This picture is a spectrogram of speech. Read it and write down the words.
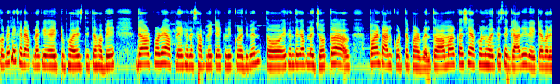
করবেন। এখানে আপনাকে একটু ভয়েস দিতে হবে। দেওয়ার পরে আপনি এখানে সাবমিটে ক্লিক করে দিবেন। তো এখান থেকে আপনি যত পয়েন্ট আর্ন করতে পারবেন। তো আমার কাছে এখন হইতেছে গাড়ির এইটা মানে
